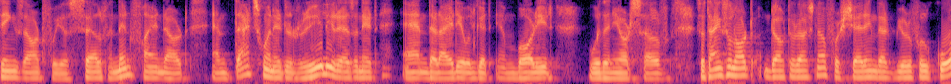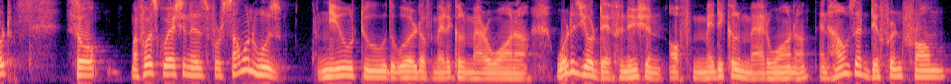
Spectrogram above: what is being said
things out for yourself and then find out. And that's when it'll really resonate and that idea will get embodied within yourself. So thanks a lot dr rachna for sharing that beautiful quote. So my first question is for someone who's new to the world of medical marijuana what is your definition of medical marijuana and how is that different from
